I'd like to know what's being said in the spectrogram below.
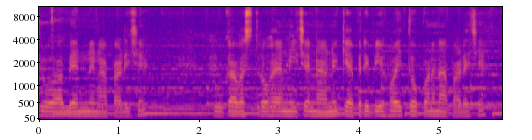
જો આ બેનને ના પાડી છે. ટૂંકા વસ્ત્રો હોય નીચે નાની કેપરી બી હોય તો પણ ના પાડે છે.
